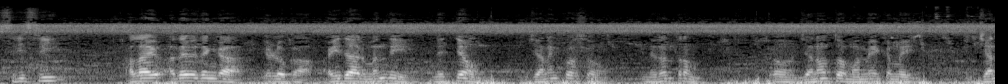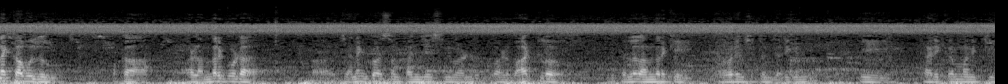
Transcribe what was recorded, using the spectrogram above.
శ్రీశ్రీ అలా అదేవిధంగా వీళ్ళు ఒక ఐదారు మంది నిత్యం జనం కోసం నిరంతరం జనంతో మమేకమై జన కవులు ఒక వాళ్ళందరూ కూడా జనం కోసం పనిచేసిన వాళ్ళు వాళ్ళ వాటిలో పిల్లలందరికీ వివరించడం జరిగింది. ఈ కార్యక్రమానికి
